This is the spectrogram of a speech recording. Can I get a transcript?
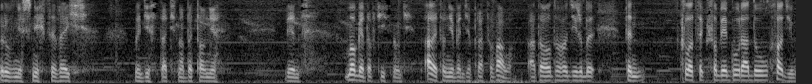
Również nie chcę wejść. Będzie stać na betonie, więc mogę to wcisnąć, ale to nie będzie pracowało. A to o to chodzi, żeby ten klocek sobie góra-dół chodził.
